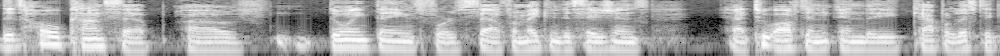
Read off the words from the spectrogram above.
this whole concept of doing things for self, or making decisions. Uh, too often in the capitalistic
